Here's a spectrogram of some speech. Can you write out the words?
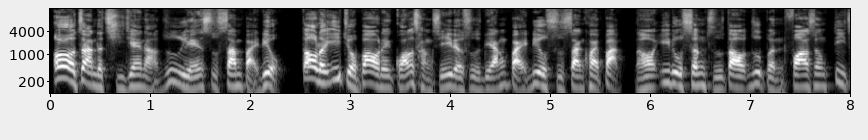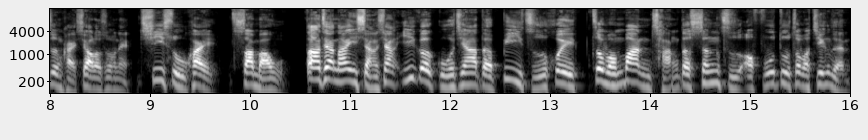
二战的期间啊，日元是三百六，到了一九八五年广场协议的是两百六十三块半，然后一路升值到日本发生地震海啸的时候呢，七十五块三毛五。大家难以想象，一个国家的币值会这么漫长的升值，而幅度这么惊人。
